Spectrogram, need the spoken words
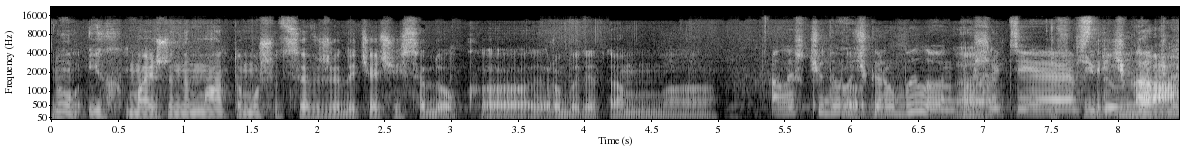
ну їх майже нема, тому що це вже дитячий садок е, робити там. Е, Але ж чудо-ручки робили, он пишуть е, в стрічках.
